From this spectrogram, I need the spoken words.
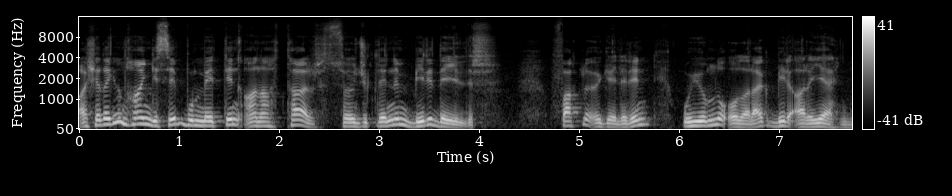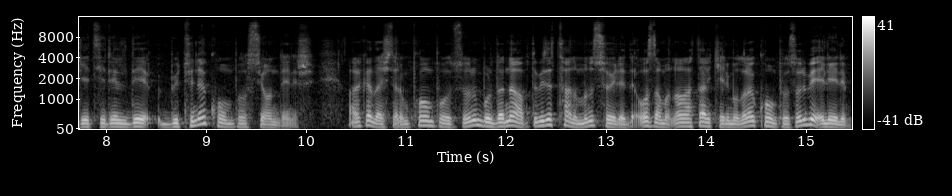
Aşağıdakilerin hangisi bu metnin anahtar sözcüklerinin biri değildir? Farklı ögelerin uyumlu olarak bir araya getirildiği bütüne kompozisyon denir. Arkadaşlarım kompozisyonu burada ne yaptı? Bize tanımını söyledi. O zaman anahtar kelime olarak kompozisyonu bir eleyelim.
